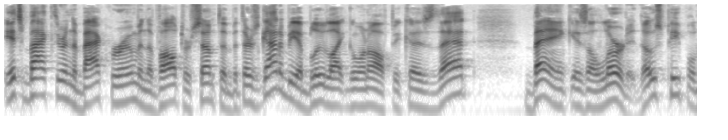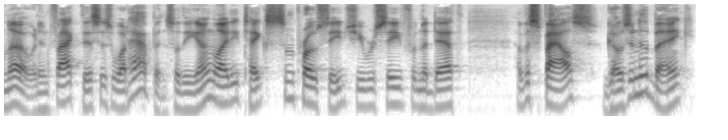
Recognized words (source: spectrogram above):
it's back there in the back room in the vault or something, but there's got to be a blue light going off because that bank is alerted. Those people know. And in fact, this is what happened. So the young lady takes some proceeds she received from the death of a spouse, goes into the bank,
